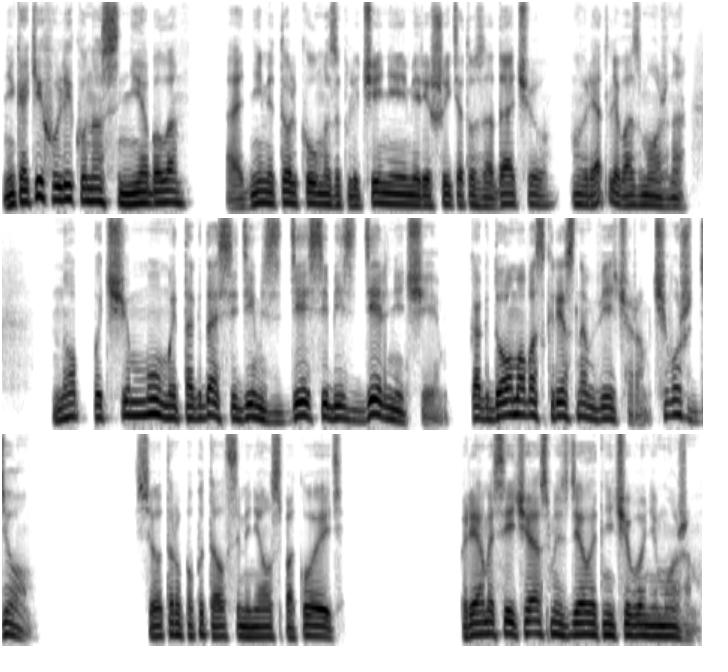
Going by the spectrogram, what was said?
Никаких улик у нас не было. Одними только умозаключениями решить эту задачу вряд ли возможно. Но почему мы тогда сидим здесь и бездельничаем? как дома воскресным вечером. Чего ждем?» Сётору попытался меня успокоить. «Прямо сейчас мы сделать ничего не можем.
